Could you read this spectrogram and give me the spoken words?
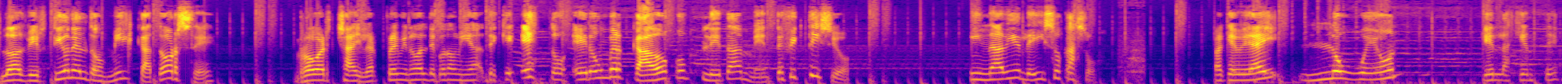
Lo advirtió en el 2014 Robert Schiller, Premio Nobel de Economía, de que esto era un mercado completamente ficticio. Y nadie le hizo caso. Para que veáis lo weón que es la gente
